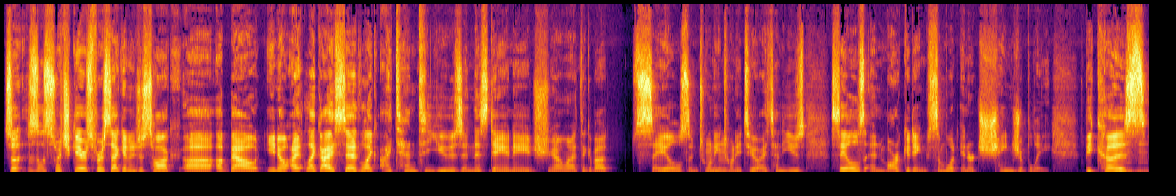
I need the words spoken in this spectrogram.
So, so let's switch gears for a second and just talk uh, about, you know, I like I said, like I tend to use in this day and age, you know, when I think about sales in 2022, I tend to use sales and marketing somewhat interchangeably because Mhm.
